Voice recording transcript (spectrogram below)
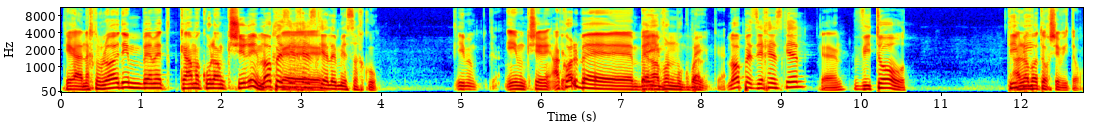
תראה, אנחנו לא יודעים באמת כמה כולם כשירים. לופז אחרי- יחזקאל הם ישחקו. אם הם... אם כשירים, הכל ב- בערבון מוגבל. כן. לופז יחזקאל, כן. ויטור, טיבי. אני לא בטוח שוויתור.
